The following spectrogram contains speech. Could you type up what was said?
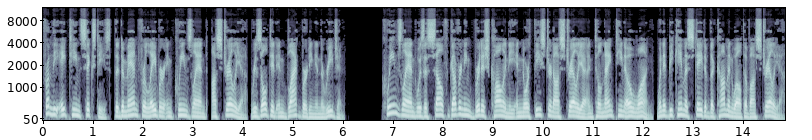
From the 1860s, the demand for labour in Queensland, Australia, resulted in blackbirding in the region. Queensland was a self-governing British colony in northeastern Australia until 1901, when it became a state of the Commonwealth of Australia.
